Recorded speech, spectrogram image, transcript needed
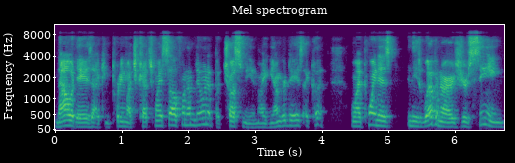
Nowadays, I can pretty much catch myself when I'm doing it, but trust me, in my younger days, I couldn't. My point is, in these webinars, you're seeing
